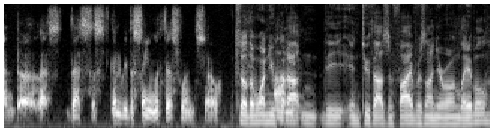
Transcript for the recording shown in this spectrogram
and uh, that's that's going to be the same with this one. So, So the one you put Um, out in the in 2005 was on your own label.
